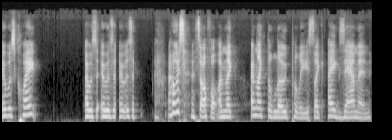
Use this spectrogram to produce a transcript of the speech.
it was quite I was it was it was a I always it's awful. I'm like I'm like the load police. Like I examine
